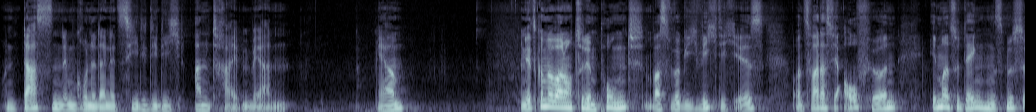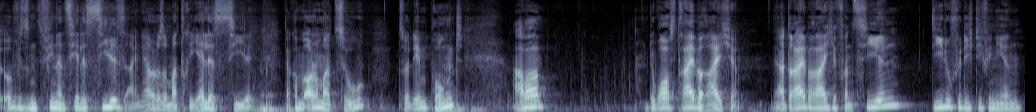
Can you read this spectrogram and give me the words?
Und das sind im Grunde deine Ziele, die dich antreiben werden. Ja? Und jetzt kommen wir aber noch zu dem Punkt, was wirklich wichtig ist, und zwar, dass wir aufhören, immer zu denken, es müsste irgendwie so ein finanzielles Ziel sein, ja, oder so ein materielles Ziel. Da kommen wir auch nochmal zu, zu dem Punkt. Aber du brauchst drei Bereiche. Ja, drei Bereiche von Zielen, die du für dich definieren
